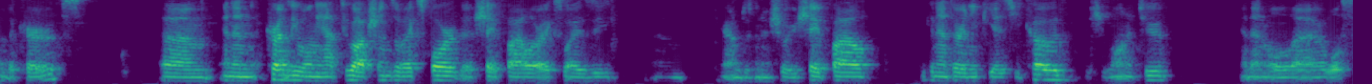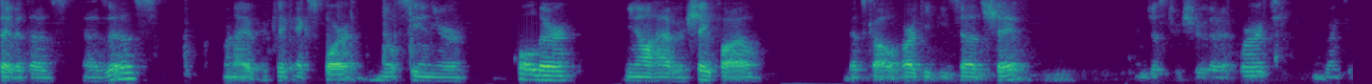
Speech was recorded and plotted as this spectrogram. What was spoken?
of the curves. Um, and then currently we only have two options of export, a shapefile or XYZ. Um, here I'm just going to show you shapefile. You can enter any EPSG code if you wanted to and then we'll uh, we'll save it as as is. When I click export, you'll see in your folder you now have a shapefile that's called RTPZ shape. And just to show that it worked, I'm going to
